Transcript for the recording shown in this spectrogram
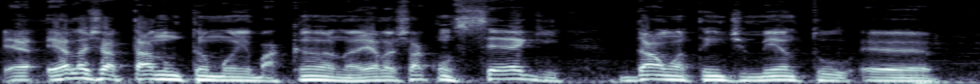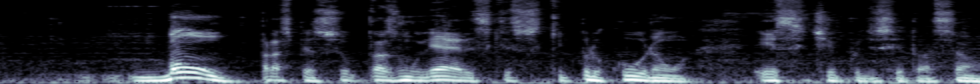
é, ela já está num tamanho bacana? Ela já consegue dar um atendimento é, bom para as pessoas, para as mulheres que, que procuram esse tipo de situação?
